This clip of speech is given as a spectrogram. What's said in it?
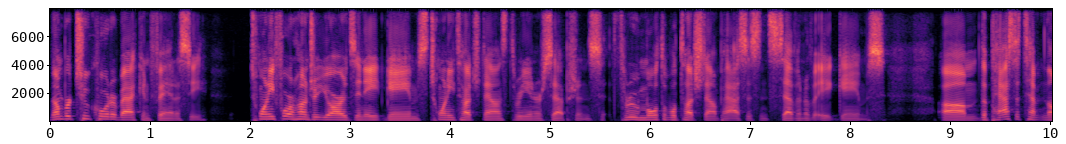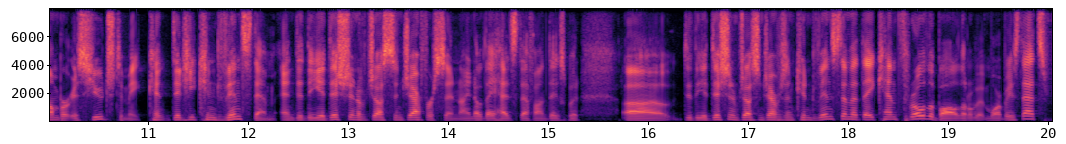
Number two quarterback in fantasy. 2,400 yards in eight games, 20 touchdowns, three interceptions, threw multiple touchdown passes in seven of eight games. Um, the pass attempt number is huge to me. Can, did he convince them? And did the addition of Justin Jefferson, I know they had Stefon Diggs, but uh, did the addition of Justin Jefferson convince them that they can throw the ball a little bit more? Because that's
